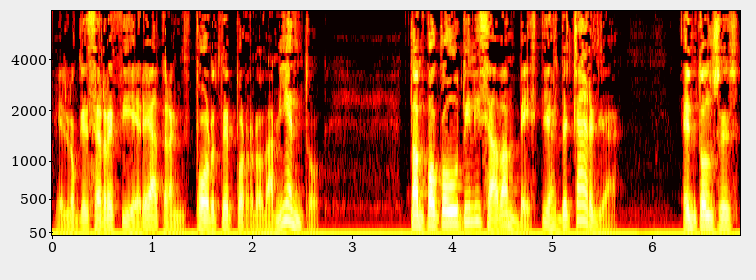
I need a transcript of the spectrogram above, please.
en lo que se refiere a transporte por rodamiento. Tampoco utilizaban bestias de carga. Entonces,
